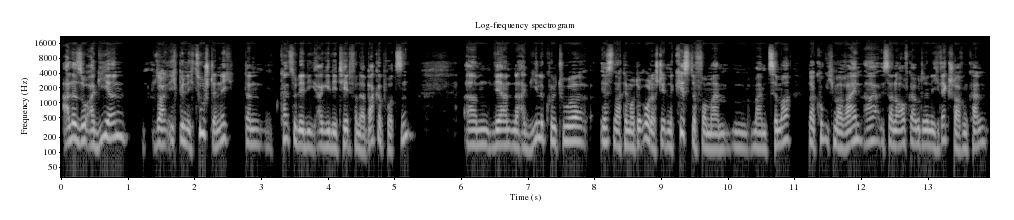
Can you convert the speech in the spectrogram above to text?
alle so agieren, sagen, ich bin nicht zuständig, dann kannst du dir die Agilität von der Backe putzen. Ähm, während eine agile Kultur ist nach dem Motto, oh, da steht eine Kiste vor meinem, meinem Zimmer, da gucke ich mal rein, ah, ist da eine Aufgabe drin, die ich wegschaffen kann.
